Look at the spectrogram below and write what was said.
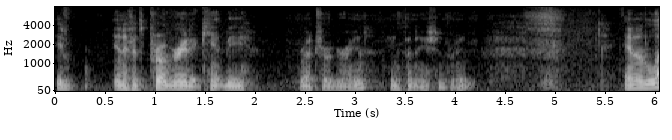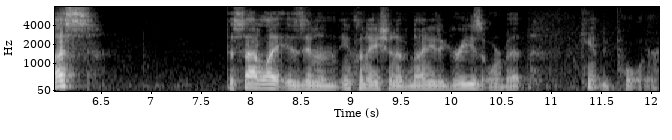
It, and if it's prograde, it can't be retrograde inclination, right? And unless the satellite is in an inclination of 90 degrees orbit, it can't be polar.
